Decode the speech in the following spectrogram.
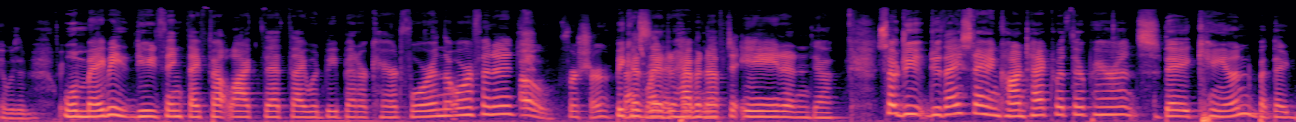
it was a Well, maybe do you think they felt like that they would be better cared for in the orphanage? oh for sure because they'd they have enough to eat and yeah So do do they stay in contact with their parents? they can but they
